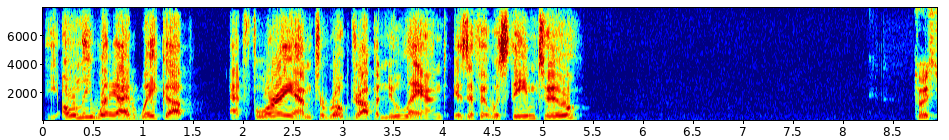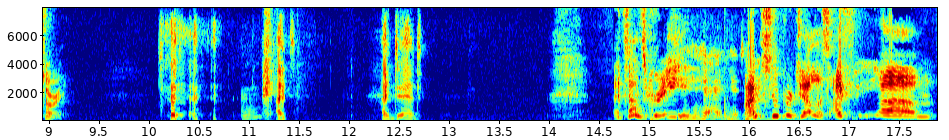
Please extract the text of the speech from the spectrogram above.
The only way I'd wake up at 4 a.m. to rope drop a new land is if it was themed to. Toy Story. I, I did. That sounds great. Yeah, you. I'm super jealous. I f- um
